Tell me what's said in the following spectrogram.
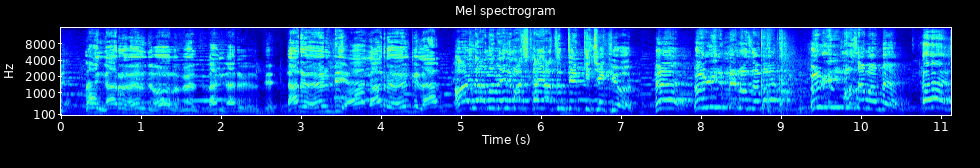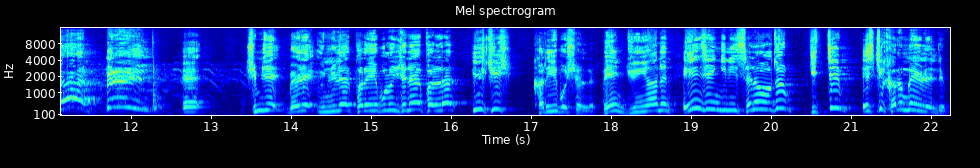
ben? Lan karı öldü oğlum öldü. Lan karı öldü. Karı öldü ya. Karı öldü lan. Hala mı benim aşk hayatım tepki çekiyor? He? Öleyim ben o zaman. Öleyim o zaman ben. Ha lan. Bey. E, şimdi böyle ünlüler parayı bulunca ne yaparlar? İlk iş karıyı boşarlar. Ben dünyanın en zengin insanı oldum. Gittim eski karımla evlendim.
